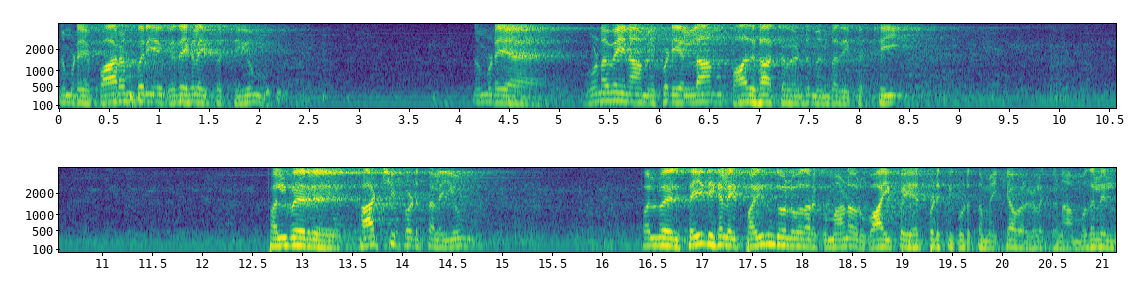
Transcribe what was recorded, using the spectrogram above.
நம்முடைய பாரம்பரிய விதைகளை பற்றியும் நம்முடைய உணவை நாம் எப்படியெல்லாம் பாதுகாக்க வேண்டும் என்பதை பற்றி பல்வேறு காட்சிப்படுத்தலையும் பல்வேறு செய்திகளை பகிர்ந்து கொள்வதற்குமான ஒரு வாய்ப்பை ஏற்படுத்தி கொடுத்தமைக்கு அவர்களுக்கு நான் முதலில்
